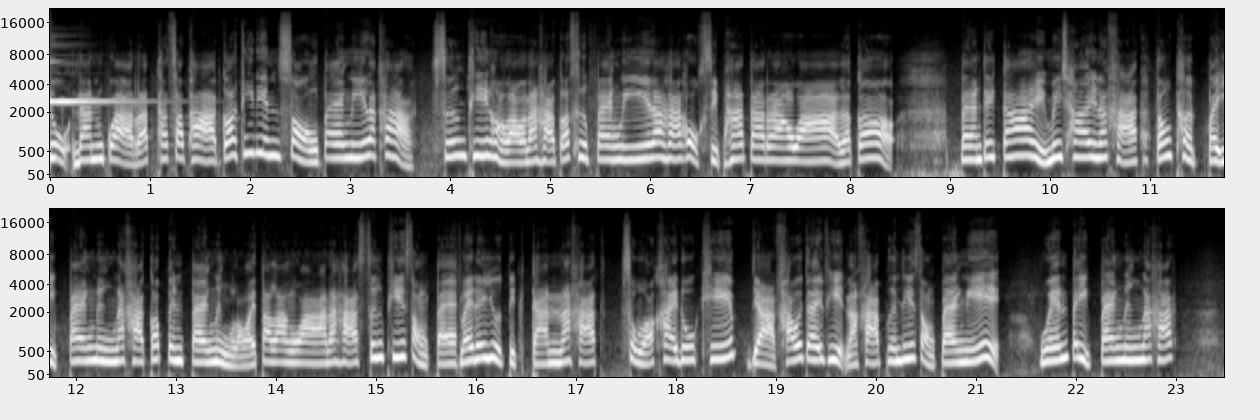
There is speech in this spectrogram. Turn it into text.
ดุดันกว่ารัฐสภาก็ที่ดิน 2 แปลงนี้แหละค่ะ ซึ่งที่ของเรานะคะก็คือแปลงนี้นะคะ 65 ตารางวา แล้วก็แปลงใกล้ๆไม่ใช่นะคะ ต้องเถิดไปอีกแปลงหนึ่งนะคะ ก็เป็นแปลง 100 ตารางวานะคะ ซึ่งที่ 2 แปลงไม่ได้อยู่ติดกันนะคะสมมติว่าใครดูคลิปอย่าเข้าใจผิดนะคะ พื้นที่ 2 แปลงนี้ เว้นไปอีกแปลงหนึ่งนะคะ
